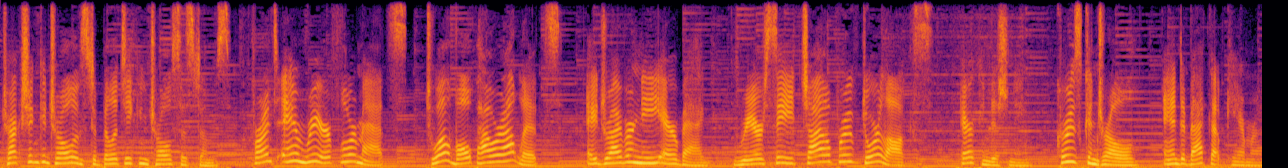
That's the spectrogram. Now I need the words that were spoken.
traction control and stability control systems, front and rear floor mats, 12-volt power outlets, a driver knee airbag, rear seat child-proof door locks, air conditioning, cruise control, and a backup camera.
